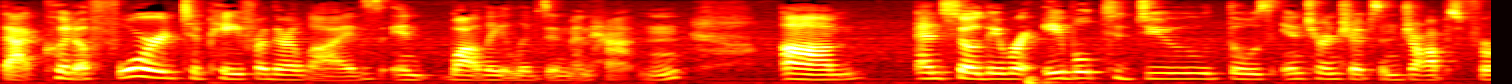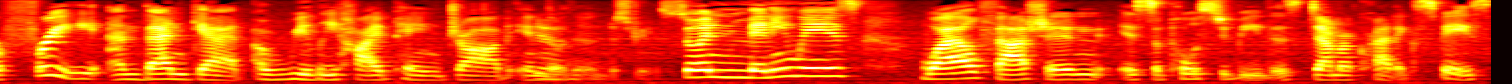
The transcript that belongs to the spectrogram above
that could afford to pay for their lives in while they lived in Manhattan. Um, and so they were able to do those internships and jobs for free and then get a really high paying job in yeah. those industries. So, in many ways, while fashion is supposed to be this democratic space,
